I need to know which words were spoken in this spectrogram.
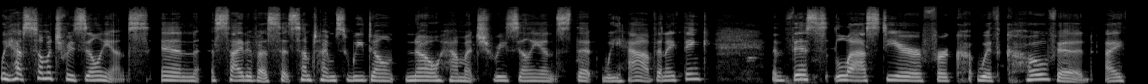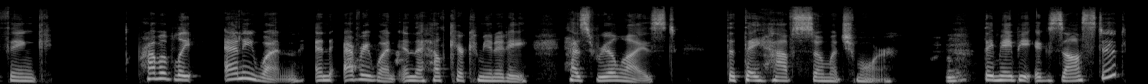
we have so much resilience inside of us that sometimes we don't know how much resilience that we have and i think this last year for with covid i think probably anyone and everyone in the healthcare community has realized that they have so much more mm-hmm. they may be exhausted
